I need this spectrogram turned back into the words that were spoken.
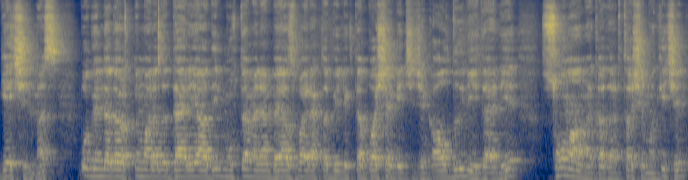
geçilmez. Bugün de 4 numaralı Derya Dil muhtemelen Beyaz Bayrak'la birlikte başa geçecek. Aldığı liderliği son ana kadar taşımak için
